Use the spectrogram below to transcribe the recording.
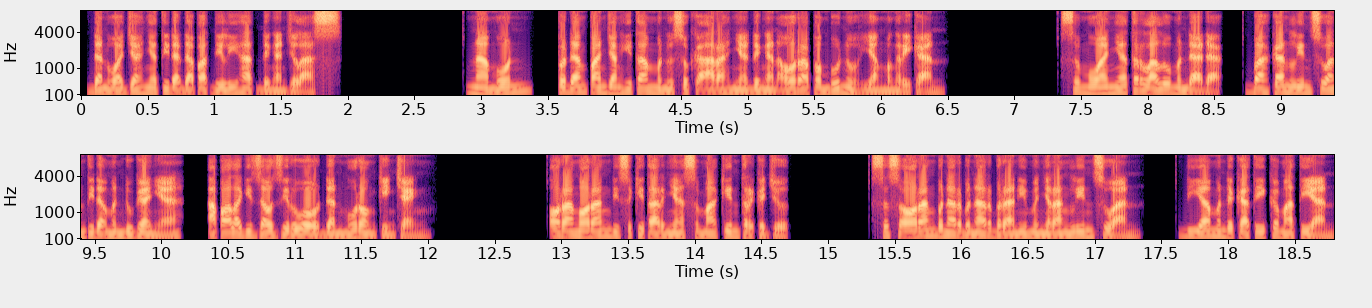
dan wajahnya tidak dapat dilihat dengan jelas. Namun, pedang panjang hitam menusuk ke arahnya dengan aura pembunuh yang mengerikan. Semuanya terlalu mendadak. Bahkan Lin Xuan tidak menduganya, apalagi Zhao Ziruo dan Murong Qingcheng. Orang-orang di sekitarnya semakin terkejut. Seseorang benar-benar berani menyerang Lin Xuan. Dia mendekati kematian.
